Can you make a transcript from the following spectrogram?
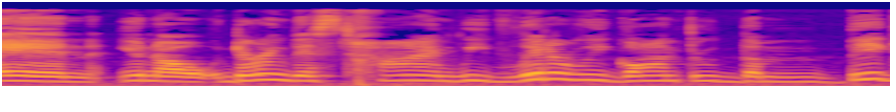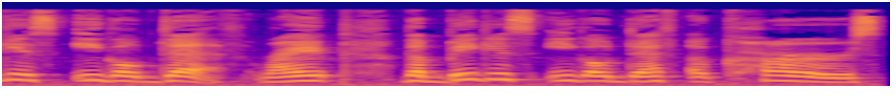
And you know during this time we've literally gone through the biggest ego death right? The biggest ego death occurs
